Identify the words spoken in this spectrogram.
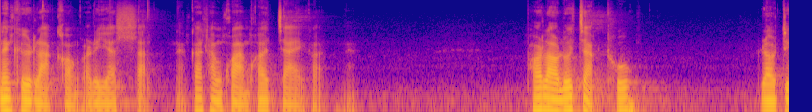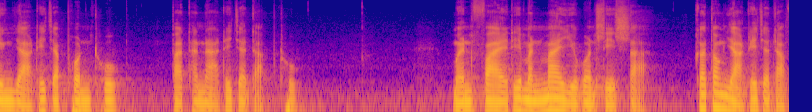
นั่นคือหลักของอริยสัจนะก็ทำความเข้าใจก่อนนะเพราะเรารู้จักทุกข์ เราจึงอยากที่จะพ้นทุกข์ปรารถนาที่จะดับทุกข์ เหมือนไฟที่มันไหม้อยู่บนศีรษะ ก็ต้องอยากที่จะดับ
